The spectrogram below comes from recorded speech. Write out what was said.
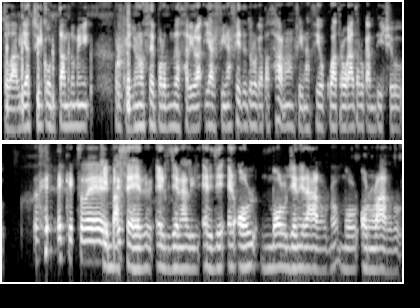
Todavía estoy contándome, porque yo no sé por dónde ha salido. Y al final, fíjate todo lo que ha pasado, ¿no? Al final han sido cuatro gatos lo que han dicho Es que esto es. quién va a es- ser el general, el, el all, mol general, ¿no? Mol honorado.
